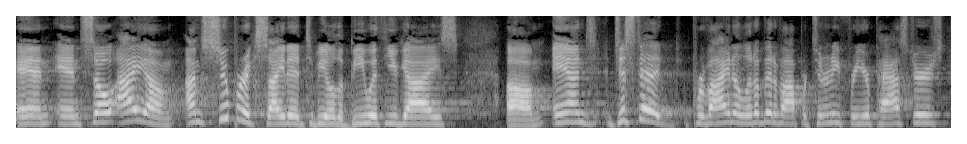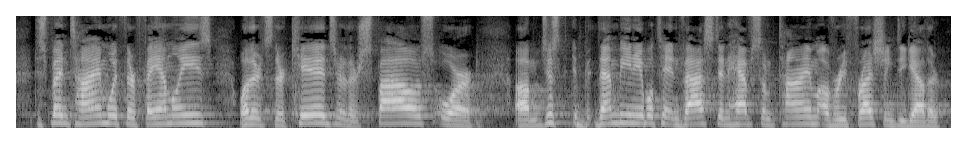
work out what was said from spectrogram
And and so I, um, I'm super excited to be able to be with you guys. Um, and just to provide a little bit of opportunity for your pastors to spend time with their families, whether it's their kids or their spouse or um, just them being able to invest and have some time of refreshing together.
